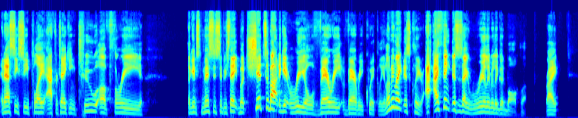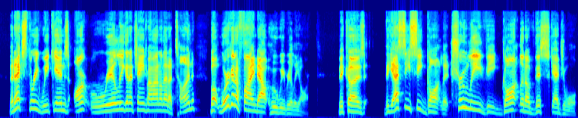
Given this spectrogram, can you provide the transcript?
in SEC play after taking two of three against Mississippi State. But shit's about to get real very, very quickly. Let me make this clear. I, I think this is a really, really good ball club, right? The next three weekends aren't really going to change my mind on that a ton, but we're going to find out who we really are because the SEC gauntlet, truly the gauntlet of this schedule,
